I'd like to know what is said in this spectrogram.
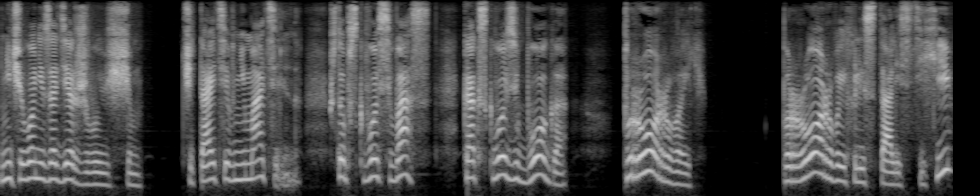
ничего не задерживающим. Читайте внимательно, чтоб сквозь вас, как сквозь Бога, прорвой, прорвой хлестали стихи,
